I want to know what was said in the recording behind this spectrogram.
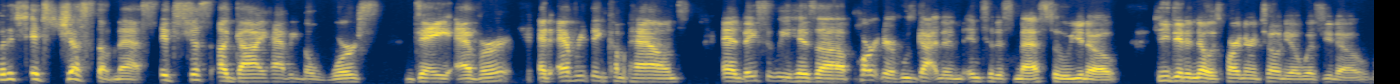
But it's it's just a mess. It's just a guy having the worst day ever, and everything compounds and basically his uh, partner who's gotten in, into this mess who you know he didn't know his partner antonio was you know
